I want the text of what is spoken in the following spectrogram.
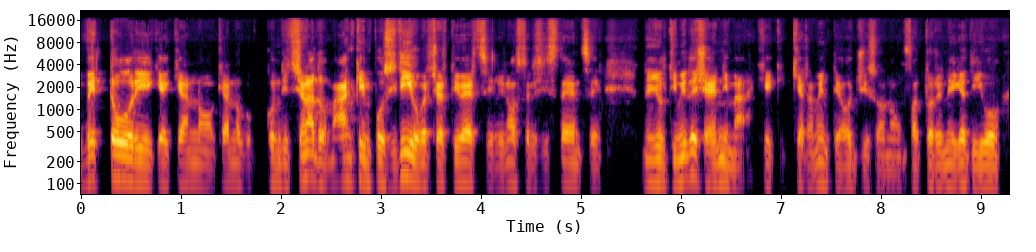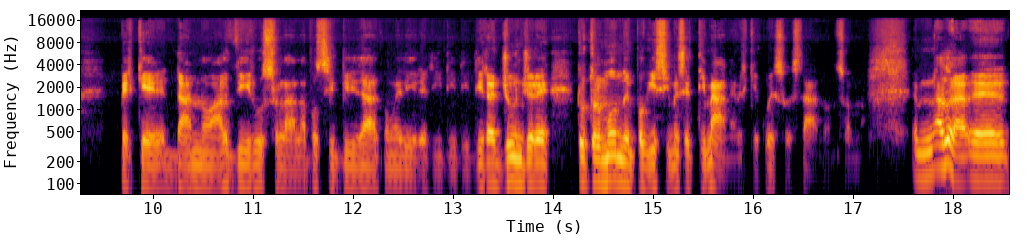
vettori che, che, hanno, che, hanno, condizionato, ma anche in positivo per certi versi, le nostre esistenze negli ultimi decenni, ma che, che chiaramente oggi sono un fattore negativo perché danno al virus la, la possibilità, come dire, di, di, di, raggiungere tutto il mondo in pochissime settimane, perché questo è stato, insomma. Ehm, allora, eh,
